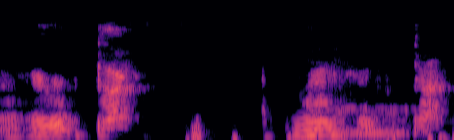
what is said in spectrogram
I don't Oh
